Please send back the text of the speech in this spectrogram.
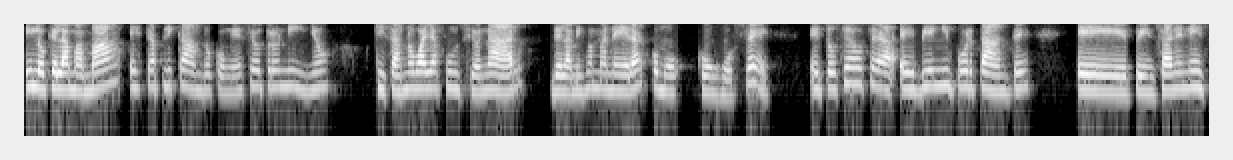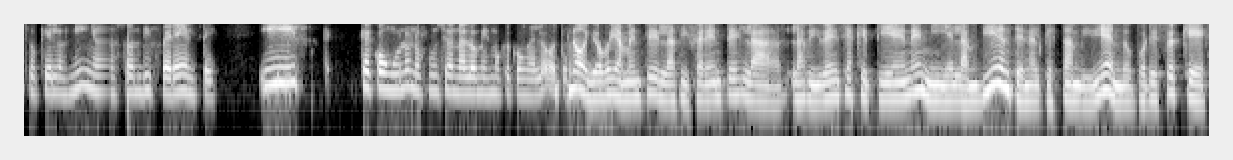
Y lo que la mamá esté aplicando con ese otro niño quizás no vaya a funcionar de la misma manera como con José. Entonces, o sea, es bien importante eh, pensar en eso, que los niños son diferentes. Y que con uno no funciona lo mismo que con el otro. No, y obviamente las diferentes, las, las vivencias que tienen y el ambiente en el que están viviendo. Por eso es que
